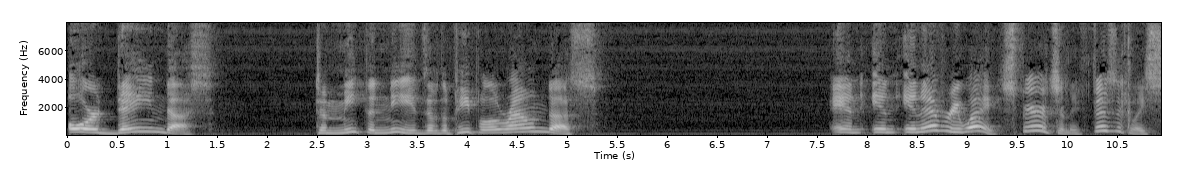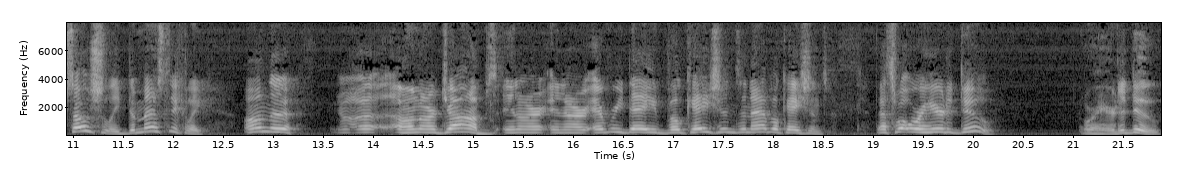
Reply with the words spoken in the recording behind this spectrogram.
ordained us to meet the needs of the people around us. And in, in every way, spiritually, physically, socially, domestically, on the uh, on our jobs, in our in our everyday vocations and avocations. That's what we're here to do. We're here to do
